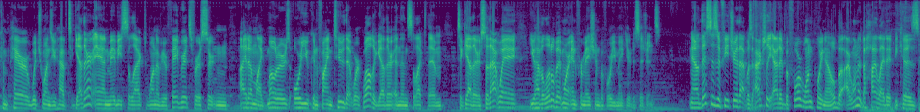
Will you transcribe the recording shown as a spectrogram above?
compare which ones you have together and maybe select one of your favorites for a certain item like motors or you can find two that work well together and then select them together. So that way you have a little bit more information before you make your decisions now, this is a feature that was actually added before 1.0, but I wanted to highlight it because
